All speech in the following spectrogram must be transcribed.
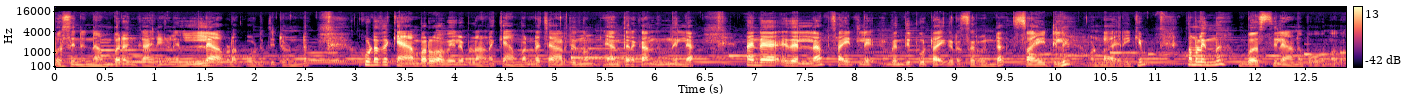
ബസ്സിന്റെ നമ്പറും കാര്യങ്ങളെല്ലാം അവിടെ കൊടുത്തിട്ടുണ്ട്. കൂടാതെ ക്യാമ്പറും അവൈലബിൾ ആണ്. ക്യാമ്പറിന്റെ ചാർജൊന്നും ഞാൻ തിരക്കാൻ നിന്നില്ല. അതിൻ്റെ ഇതെല്ലാം സൈറ്റിൽ ബന്ദിപ്പൂർ ടൈഗർ റിസർവിൻ്റെ സൈറ്റിൽ ഉണ്ടായിരിക്കും നമ്മൾ ഇന്ന് ബസ്സിലാണ് പോകുന്നത്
